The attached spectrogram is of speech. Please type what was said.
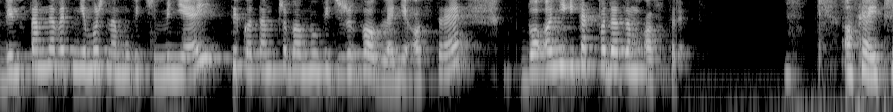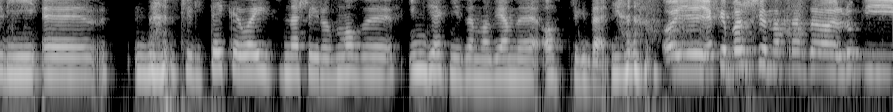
Więc tam nawet nie można mówić mniej, tylko tam trzeba mówić, że w ogóle nie ostre, bo oni i tak podadzą ostry. Okej, okay, czyli, e, czyli takeaway z naszej rozmowy w Indiach nie zamawiamy ostrych dań. Ojej, chyba, że się naprawdę lubi,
